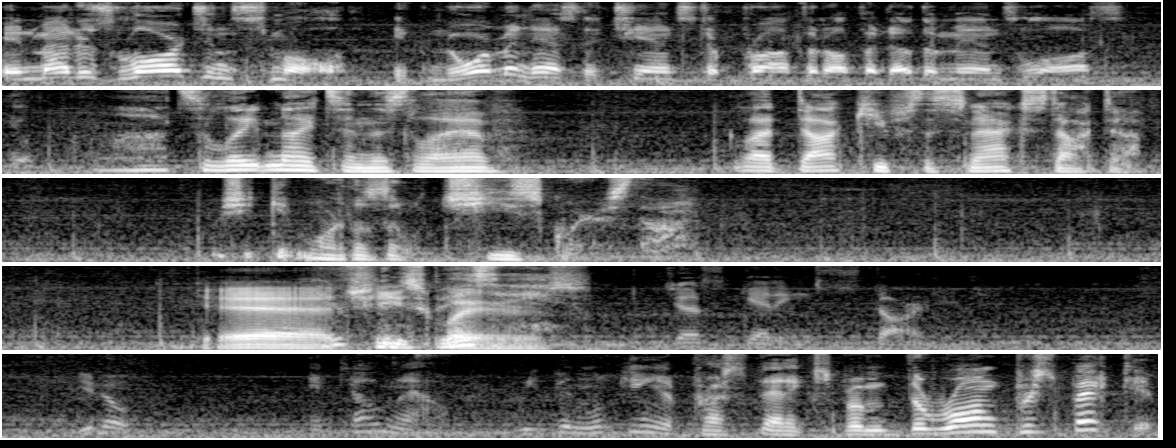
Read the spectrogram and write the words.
In matters large and small, if Norman has the chance to profit off another man's loss, he'll... Lots of late nights in this lab. Glad Doc keeps the snacks stocked up. We should get more of those little cheese squares, though. Yeah, You've cheese been busy. squares. Just getting started. You know, until now, we've been looking at prosthetics from the wrong perspective.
